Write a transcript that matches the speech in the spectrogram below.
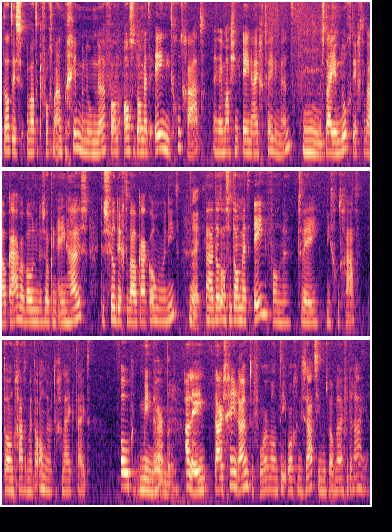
dat is wat ik volgens mij aan het begin benoemde. Van als het dan met één niet goed gaat, en helemaal als je een één eigen tweeling bent, Hmm. dan sta je nog dichter bij elkaar. We wonen dus ook in één huis, dus veel dichter bij elkaar komen we niet. Nee. Eh, dat als het dan met één van de twee niet goed gaat, dan gaat het met de ander tegelijkertijd ook minder. Minder. Alleen, daar is geen ruimte voor, want die organisatie moet wel blijven draaien.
